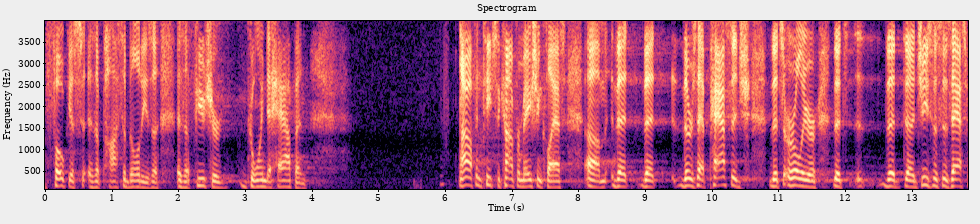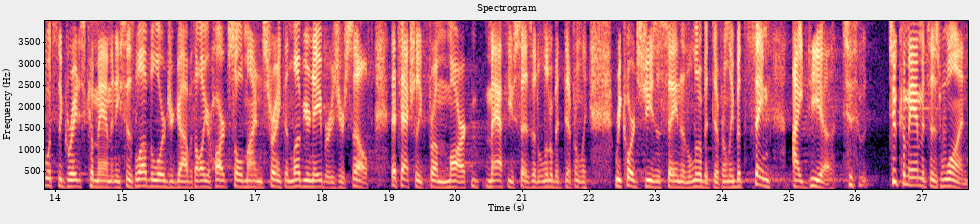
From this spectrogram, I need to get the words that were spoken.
focus as a possibility, as a, as a future going to happen. I often teach the confirmation class um, that, that there's that passage that's earlier that's that uh, Jesus is asked, What's the greatest commandment? He says, Love the Lord your God with all your heart, soul, mind, and strength, and love your neighbor as yourself. That's actually from Mark. Matthew says it a little bit differently, records Jesus saying it a little bit differently, but the same idea. Two, two commandments as one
